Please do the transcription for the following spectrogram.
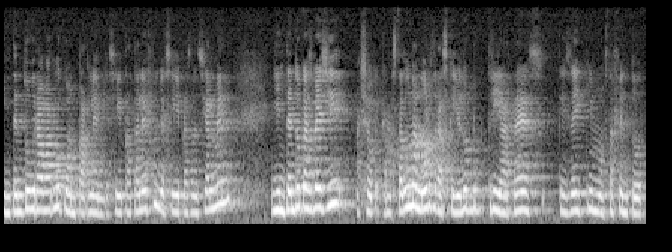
intento gravar-lo quan parlem, ja sigui per telèfon, ja sigui presencialment, i intento que es vegi això, que, que m'està donant ordres, que jo no puc triar res, que és ell qui m'ho està fent tot.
